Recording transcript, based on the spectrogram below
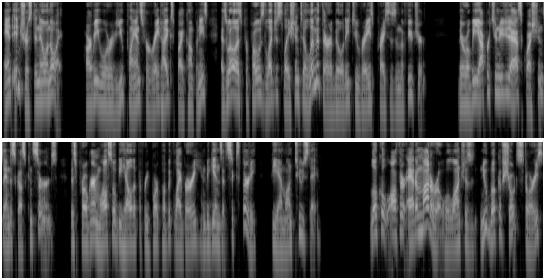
and interest in Illinois. Harvey will review plans for rate hikes by companies, as well as proposed legislation to limit their ability to raise prices in the future. There will be opportunity to ask questions and discuss concerns. This program will also be held at the Freeport Public Library and begins at 6:30 p.m. on Tuesday. Local author Adam Madero will launch his new book of short stories,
